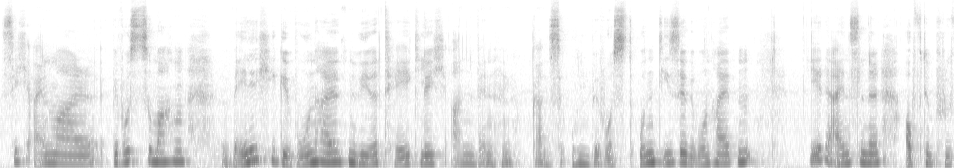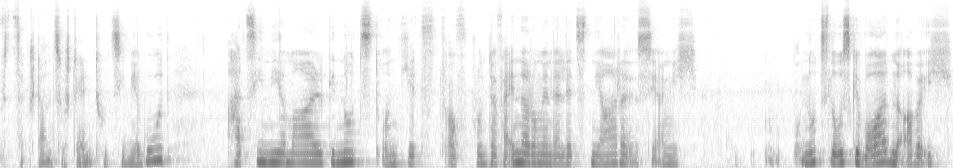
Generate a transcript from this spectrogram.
sich einmal bewusst zu machen, welche Gewohnheiten wir täglich anwenden, ganz unbewusst. Und diese Gewohnheiten, jede einzelne, auf den Prüfstand zu stellen. Tut sie mir gut? Hat sie mir mal genutzt? Und jetzt aufgrund der Veränderungen der letzten Jahre ist sie eigentlich nutzlos geworden, aber ich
